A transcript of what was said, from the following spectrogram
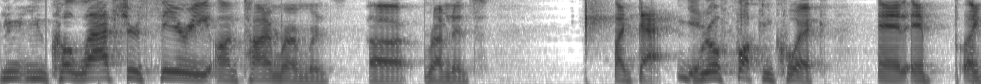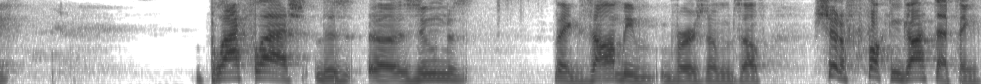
you you collapse your theory on time remnants uh, remnants like that Yeah. real fucking quick, and it like Black Flash the uh, zooms like zombie version of himself should have fucking got that thing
